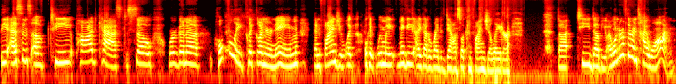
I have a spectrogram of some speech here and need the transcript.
the Essence of Tea podcast. So we're gonna hopefully click on your name and find you. Like, okay, we may maybe I gotta write it down so I can find you later. Dot TW. I wonder if they're in Taiwan.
